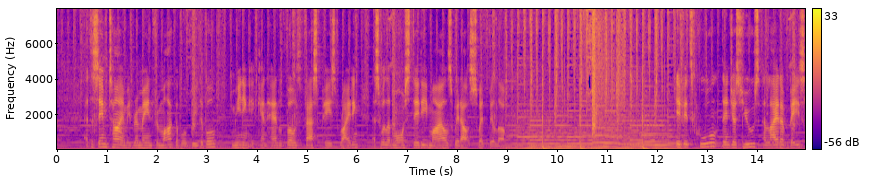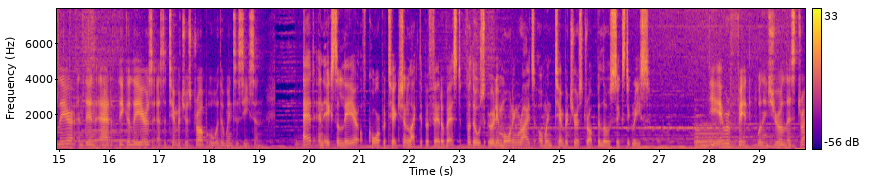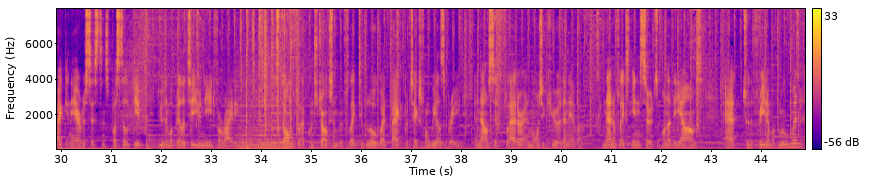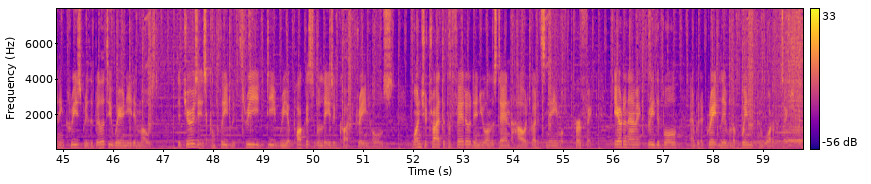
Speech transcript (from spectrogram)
At the same time, it remains remarkably breathable, meaning it can handle both fast-paced riding as well as more steady miles without sweat buildup. If it's cool, then just use a lighter base layer and then add thicker layers as the temperatures drop over the winter season. Add an extra layer of core protection like the Perfetto vest for those early morning rides or when temperatures drop below 6 degrees. The AeroFit will ensure less drag and air resistance, but still give you the mobility you need for riding. The storm flap construction reflective logo at back protects from wheel spray and now sits flatter and more secure than ever. Nanoflex inserts under the arms add to the freedom of movement and increase breathability where you need it most. The jersey is complete with three deep rear pockets with laser cut drain holes. Once you tried the Perfetto, then you'll understand how it got its name of perfect aerodynamic, breathable, and with a great level of wind and water protection.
